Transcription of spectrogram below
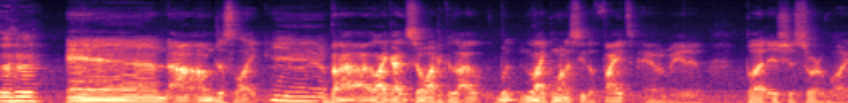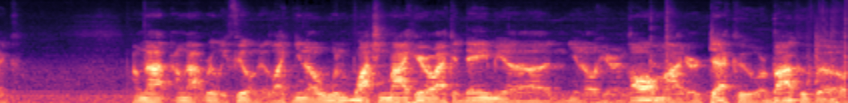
Mm-hmm. and I, I'm just like, eh. But I, I like I still watch it because I would like want to see the fights. But it's just sort of like. I'm not I'm not really feeling it. Like, you know, when watching My Hero Academia and, you know, hearing All Might or Deku or Bakugo,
